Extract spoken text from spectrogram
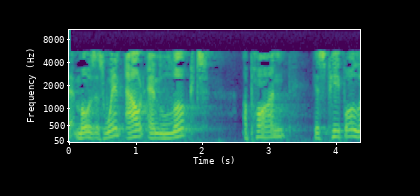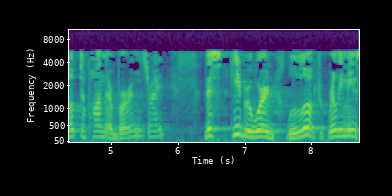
that Moses went out and looked upon his people, looked upon their burdens, right? This Hebrew word looked really means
